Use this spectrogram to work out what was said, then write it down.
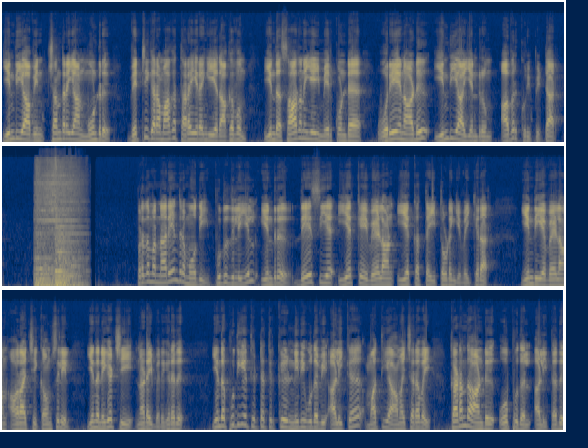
இந்தியாவின் சந்திரயான் மூன்று வெற்றிகரமாக தரையிறங்கியதாகவும் இந்த சாதனையை மேற்கொண்ட ஒரே நாடு இந்தியா என்றும் அவர் குறிப்பிட்டார். பிரதமர் நரேந்திர மோடி புதுதில்லியில் இன்று தேசிய இயற்கை வேளாண் இயக்கத்தை தொடங்கி வைக்கிறார். இந்திய வேளாண் ஆராய்ச்சி கவுன்சிலில் இந்த நிகழ்ச்சி நடைபெறுகிறது. இந்த புதிய திட்டத்திற்கு நிதி உதவி அளிக்க மத்திய அமைச்சரவை கடந்த ஆண்டு ஒப்புதல் அளித்தது.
